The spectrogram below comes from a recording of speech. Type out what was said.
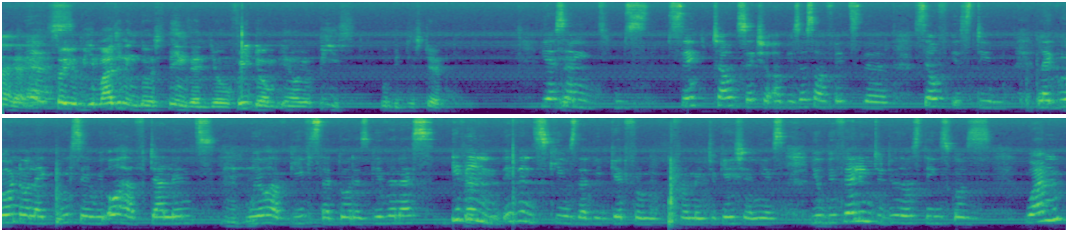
like that. yeah. So you'll be imagining those things and your freedom, you know, your peace will be disturbed. Yes, and sex, child sexual abuse also affects the self-esteem. Like we all know, like we say, we all have talents. Mm-hmm. We all have gifts that God has given us. Even even skills that we get from from education. Yes, you'll be failing to do those things because one,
